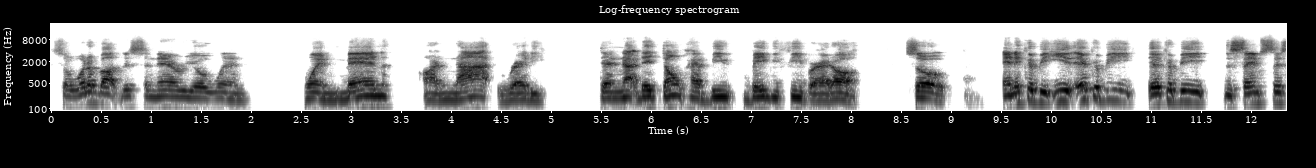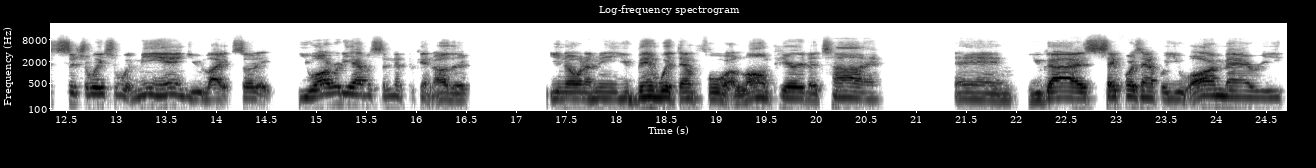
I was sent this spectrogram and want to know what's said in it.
so what about this scenario when when men are not ready? They're not. They don't have baby fever at all. So, and it could be it could be it could be the same situation with me and you. Like, so that you already have a significant other. You know what I mean? You've been with them for a long period of time and you guys say for example you are married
